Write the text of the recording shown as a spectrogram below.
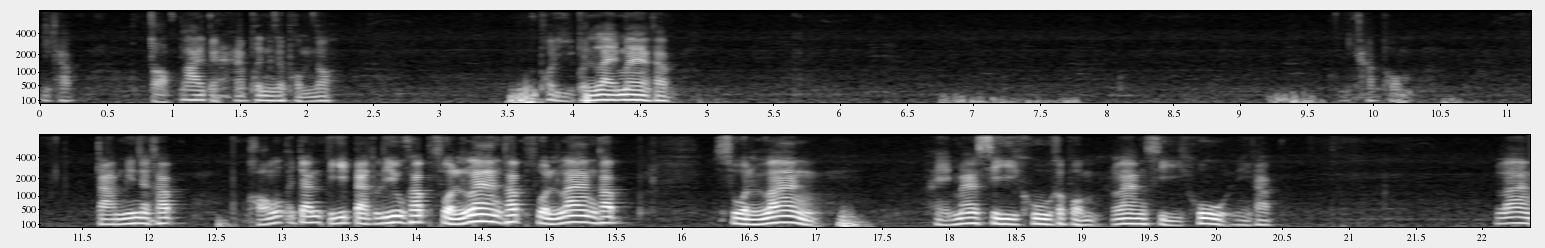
นี่ครับ ตอบไล่ไปหาเพิ่นกับผมเนาะพอดีเพิ่นไล่มากครับ นี่ครับผม ตามนี้นะครับ ของอาจารย์ตีแปดริ้วครับ ส่วนล่างครับ ส่วนล่างครับ ส่วนล่าง ให้มาสี่คู่ครับผมล่างสี่คู่นี่ครับ ล่าง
